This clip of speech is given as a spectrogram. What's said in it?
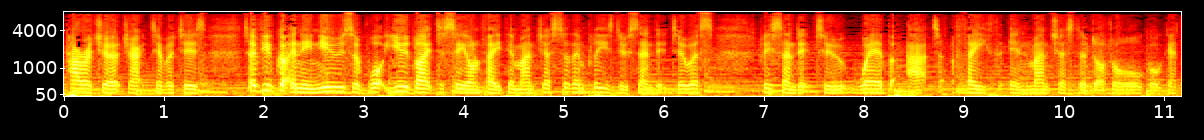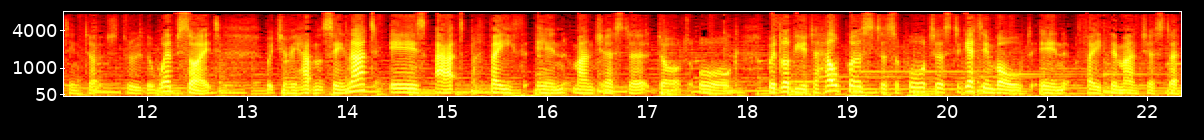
parachurch activities. So if you've got any news of what you'd like to see on Faith in Manchester, then please do send it to us please send it to web at faithinmanchester.org or get in touch through the website, which if you haven't seen that is at faithinmanchester.org. We'd love you to help us, to support us, to get involved in Faith in Manchester.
